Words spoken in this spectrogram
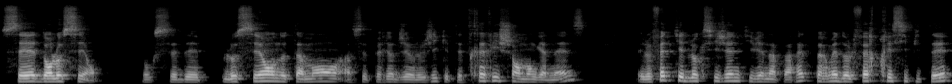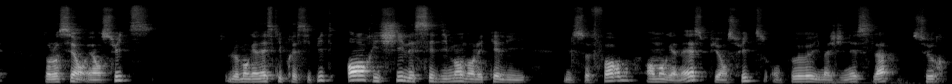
c'est dans l'océan. Donc c'est des... l'océan notamment à cette période géologique était très riche en manganèse. Et le fait qu'il y ait de l'oxygène qui vienne apparaître permet de le faire précipiter dans l'océan. Et ensuite, le manganèse qui précipite enrichit les sédiments dans lesquels il, se forme en manganèse. Puis ensuite, on peut imaginer cela sur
